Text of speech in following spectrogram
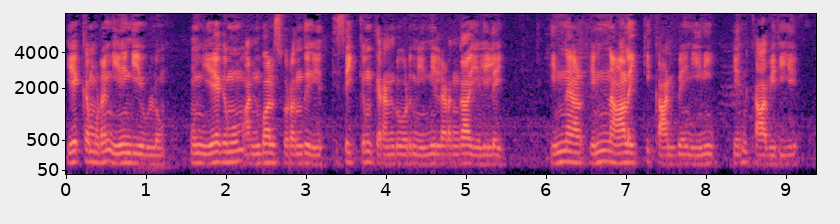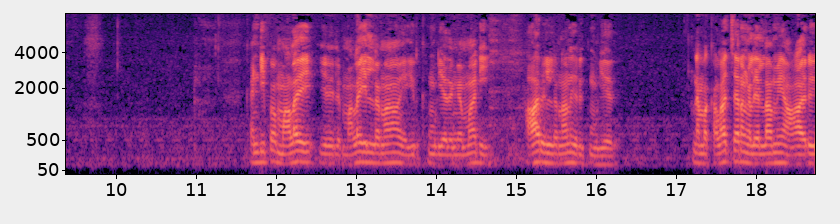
ஏக்கமுடன் ஏங்கியுள்ளோம். உன் ஏகமும் அன்பால் சுரந்து எத்திசைக்கும் திரண்டோடும் எண்ணிலடங்கா எழிலை. இந்நா இந்நாளைக்கு காண்பேன் இனி என் காவிரியே. கண்டிப்பாக மழை மழை இல்லைன்னா இருக்க முடியாதுங்க மாதிரி ஆறு இல்லைனாலும் இருக்க முடியாது. நம்ம கலாச்சாரங்கள் எல்லாமே ஆறு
